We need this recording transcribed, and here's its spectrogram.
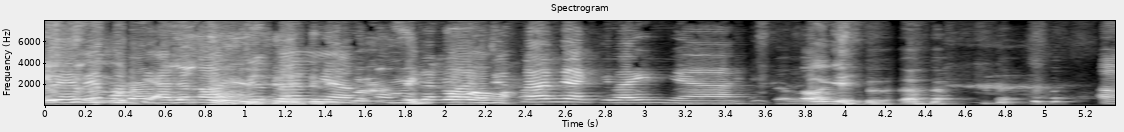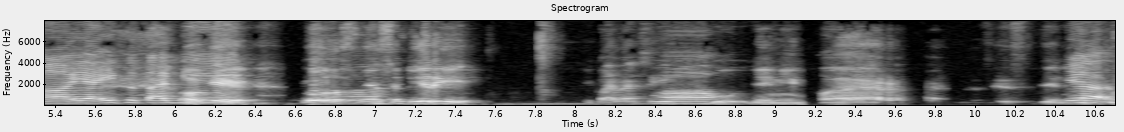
Ya, ini masih ada kelanjutannya, masih ada kelanjutannya kilainnya gitu loh. Oh gitu. Eh, ya itu tadi. Oke, goalsnya sendiri. Gimana sih Oh. Bu Jennifer? Sis Ya, Jennifer,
